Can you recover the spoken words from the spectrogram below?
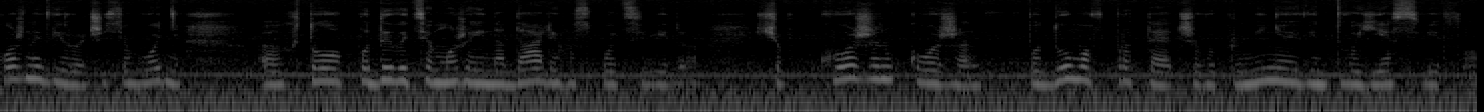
кожен віруючий сьогодні, е, хто подивиться, може і надалі, Господь, це відео, щоб кожен, кожен подумав про те, чи випромінює він Твоє світло.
